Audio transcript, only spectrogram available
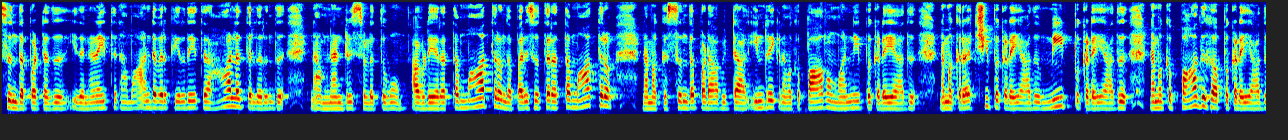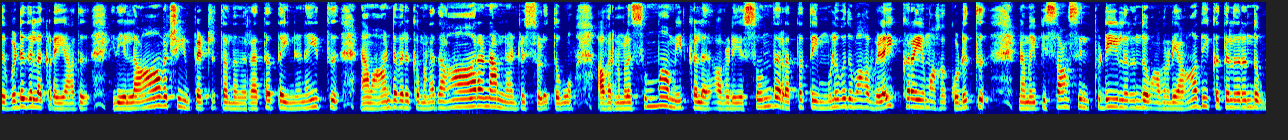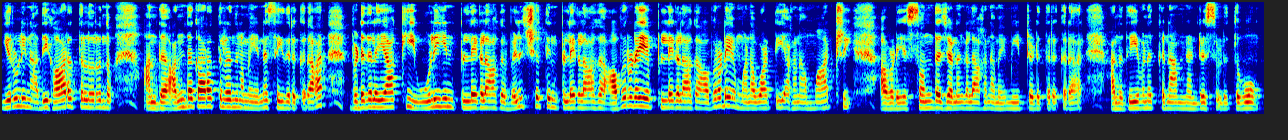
சிந்தப்பட்டது. இதை நினைத்து நாம் ஆண்டவருக்கு இருதயத்தின் ஆழத்திலிருந்து நாம் நன்றி செலுத்துவோம். அவருடைய ரத்தம் மாத்திரம் அந்த பரிசுத்த ரத்தம் மாத்திரம் நமக்கு சிந்தப்படாவிட்டால் இன்றைக்கு நமக்கு பாவம் மன்னிப்பு கிடையாது நமக்கு ரட்சிப்பு கிடையாது மீட்பு கிடையாது நமக்கு பாதுகாப்பு கிடையாது விடுதலை கிடையாது. இது எல்லாவற்றையும் பெற்று தந்த அந்த ரத்தத்தை நினைத்து நாம் ஆண்டவருக்கு மனதார நாம் நன்றி செலுத்துவோம். அவர் நம்மளை சும்மா மீட்கலை அவருடைய சொந்த ரத்தத்தை முழுவதுமாக விலைக்கரையமாக கொடுத்து நம்மை பிசாசின் பிடியிலிருந்தும் அவருடைய ஆதிக்கத்திலிருந்தும் இருளின் அதிகாரத்திலிருந்தும் அந்த அந்தகாரத்திலிருந்து நம்ம என்ன செய்திருக்கிறார்? விடுதலையாக்கி ஒளியின் பிள்ளைகளாக வெளிச்சத்தின் பிள்ளைகளாக அவருடைய பிள்ளைகளாக அவருடைய மனவாட்டியாக நாம் மாற்றி அவருடைய சொந்த ஜனங்களாக நம்மை மீட்டெடுத்திருக்கிறார். அந்த தேவனுக்கு நாம் நன்றி செலுத்துவோம்.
